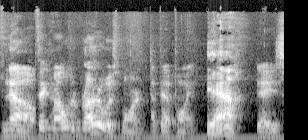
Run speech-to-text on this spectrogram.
No, I think my older brother was born at that point. Yeah, Yeah, he's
